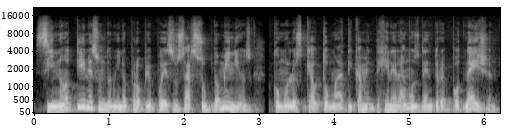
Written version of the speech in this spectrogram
Si no tienes un dominio propio, puedes usar subdominios como los que automáticamente generamos dentro de PodNation.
